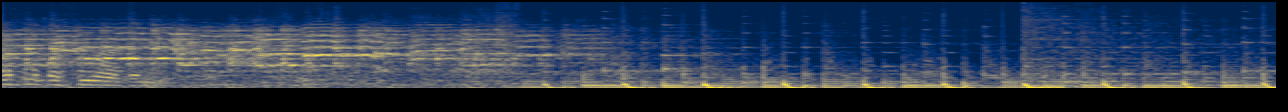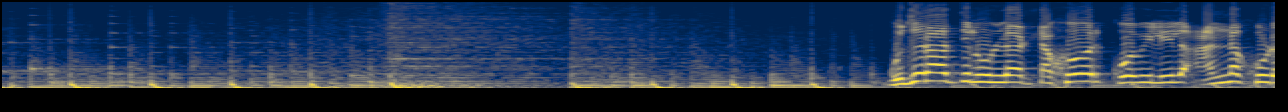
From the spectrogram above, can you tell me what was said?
కలుపుకునే ప్రశ్నలు ఉంటుంది குஜராத்தில் உள்ள டகோர் கோவிலில் அன்னக்கூட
